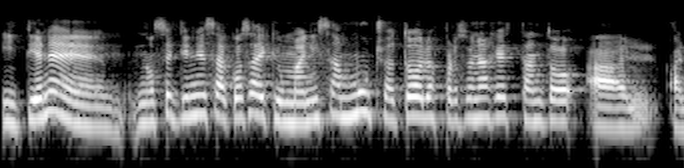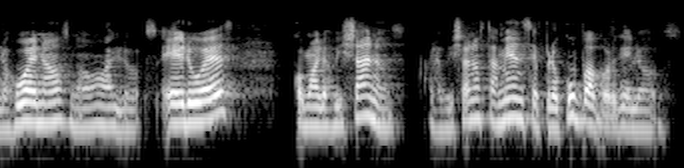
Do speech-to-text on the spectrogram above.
y tiene, no sé, tiene esa cosa de que humaniza mucho a todos los personajes, tanto a los buenos, ¿no? a los héroes, como a los villanos. A los villanos también se preocupa porque los,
